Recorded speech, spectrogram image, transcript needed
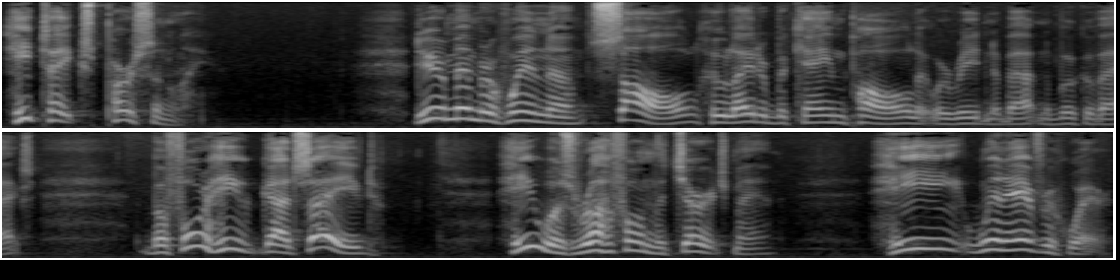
he takes personally. Do you remember when uh, Saul, who later became Paul, that we're reading about in the book of Acts, before he got saved, he was rough on the church, man. He went everywhere,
